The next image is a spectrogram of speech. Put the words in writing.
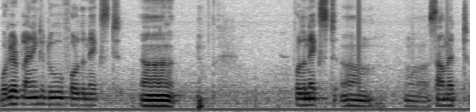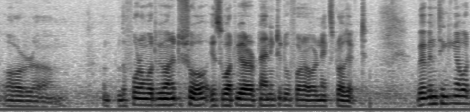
what we are planning to do for the next uh, for the next um, uh, summit or um, the forum, what we wanted to show is what we are planning to do for our next project. We have been thinking about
